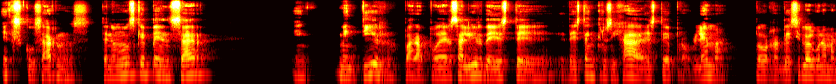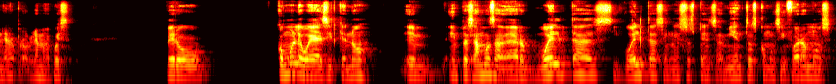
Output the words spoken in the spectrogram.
excusarnos, tenemos que pensar en mentir para poder salir de, este, de esta encrucijada, de este problema, por decirlo de alguna manera, problema, pues. Pero, ¿cómo le voy a decir que no? Em, empezamos a dar vueltas y vueltas en esos pensamientos como si fuéramos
